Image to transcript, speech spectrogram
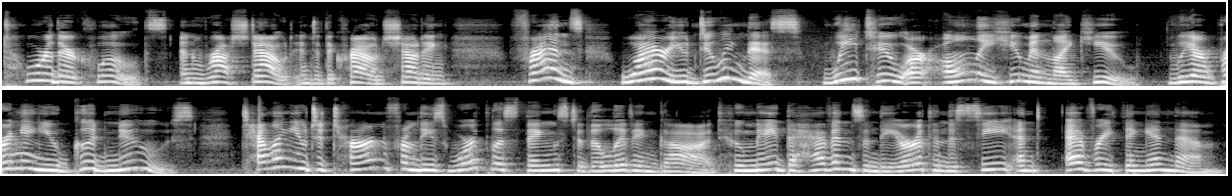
tore their clothes and rushed out into the crowd, shouting, Friends, why are you doing this? We too are only human like you. We are bringing you good news, telling you to turn from these worthless things to the living God, who made the heavens and the earth and the sea and everything in them.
